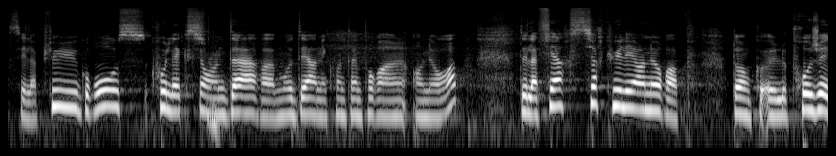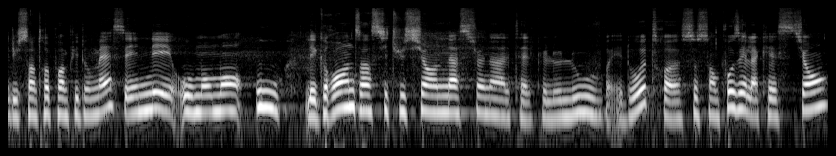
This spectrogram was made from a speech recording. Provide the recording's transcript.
C'est la plus grosse collection d'art moderne et contemporain en Europe, de la faire circuler en Europe. Donc euh, le projet du Centre Pompidou-Metz est né au moment où les grandes institutions nationales telles que le Louvre et d'autres euh, se sont posé la question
